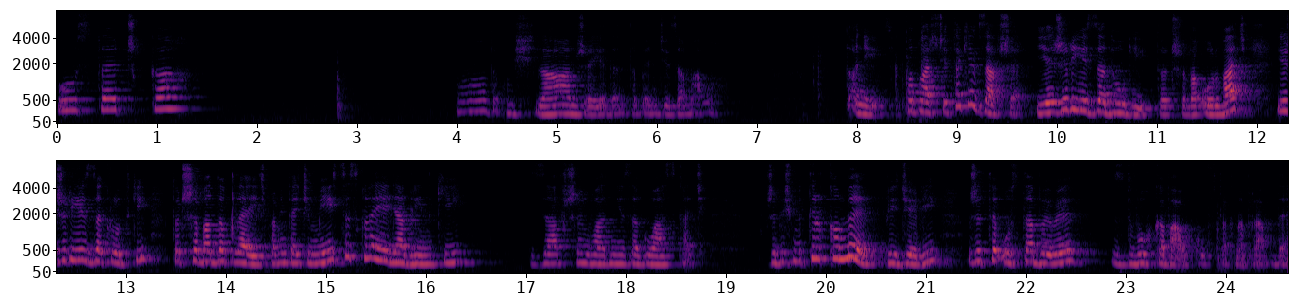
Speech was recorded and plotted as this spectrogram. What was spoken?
Usteczka. O, tak myślałam, że jeden to będzie za mało. To nic. Popatrzcie, tak jak zawsze. Jeżeli jest za długi, to trzeba urwać. Jeżeli jest za krótki, to trzeba dokleić. Pamiętajcie, miejsce sklejenia glinki zawsze ładnie zagłaskać. Żebyśmy tylko my wiedzieli, że te usta były z dwóch kawałków tak naprawdę.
